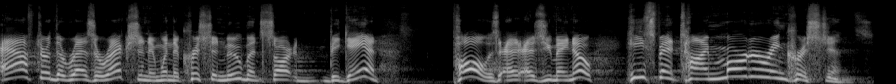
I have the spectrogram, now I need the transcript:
after the resurrection and when the Christian movement start, began, Paul, as you may know, he spent time murdering Christians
